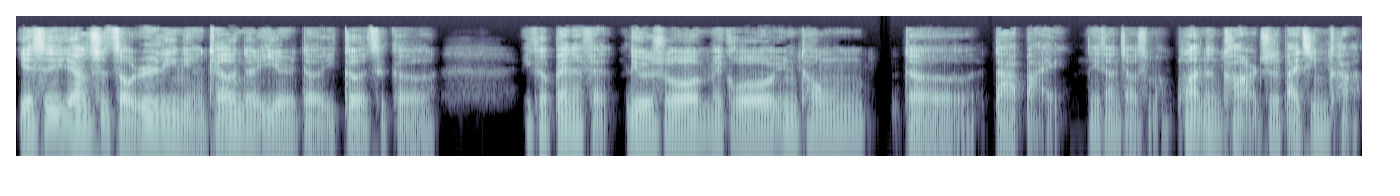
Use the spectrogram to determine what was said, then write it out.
也是一样是走日历年 calendar year 的一个这个一个 benefit，例如说美国运通的大白。那张叫什么？Platinum Card 就是白金卡。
